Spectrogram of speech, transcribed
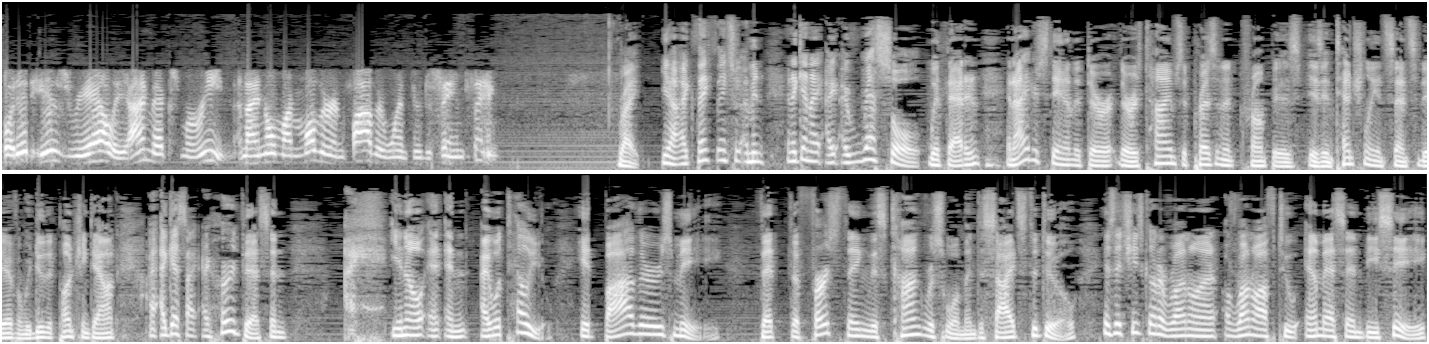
But it is reality. I'm ex-marine, and I know my mother and father went through the same thing. Right. Yeah. I think. Thanks. I mean, and again, I, I wrestle with that, and, and I understand that there there are times that President Trump is is intentionally insensitive, and we do the punching down. I, I guess I, I heard this, and I, you know, and, and I will tell you, it bothers me that the first thing this congresswoman decides to do is that she's going to run on run off to MSNBC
